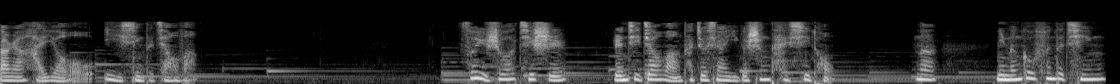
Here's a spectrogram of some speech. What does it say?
当然还有异性的交往。所以说，其实人际交往它就像一个生态系统。那。你能够分得清，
